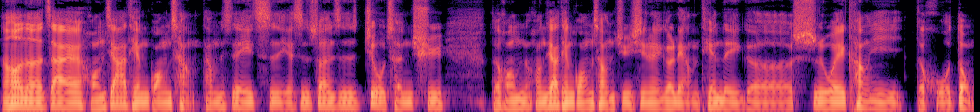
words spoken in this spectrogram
然后呢，在皇家田广场，他们这一次也是算是旧城区的皇皇家田广场举行了一个两天的一个示威抗议的活动。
